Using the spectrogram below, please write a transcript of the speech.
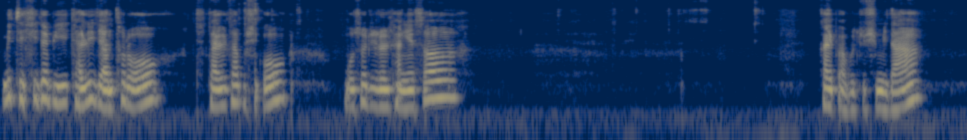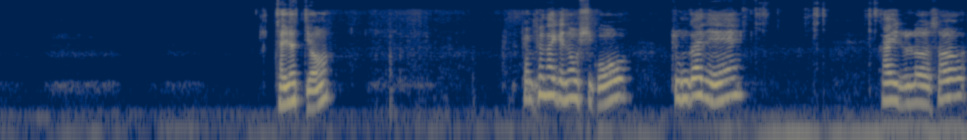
밑에 시접이 잘리지 않도록 잘 잡으시고 모서리를 향해서 가위밥을 주십니다. 잘렸죠? 편편하게 놓으시고 중간에 가위를 넣어서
